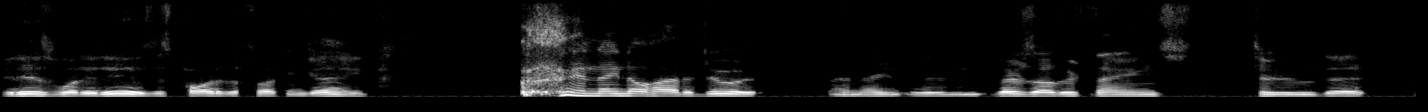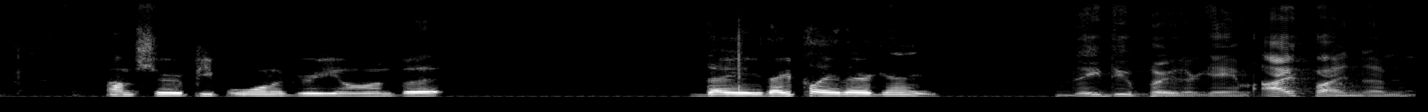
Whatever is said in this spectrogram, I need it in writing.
it is what it is. It's part of the fucking game, and they know how to do it and, they, and there's other things too that I'm sure people won't agree on, but they they play their game. They do play their game. I find them,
